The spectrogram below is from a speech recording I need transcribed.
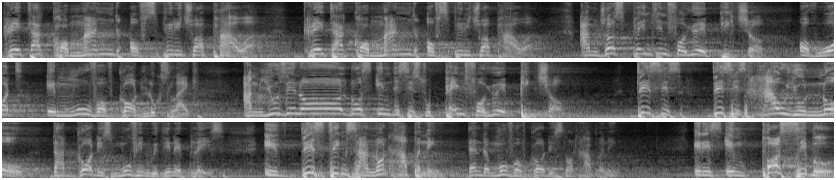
Greater command of spiritual power. Greater command of spiritual power. I'm just painting for you a picture of what a move of God looks like. I'm using all those indices to paint for you a picture this is, this is how you know that God is moving within a place. If these things are not happening, then the move of God is not happening. It is impossible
